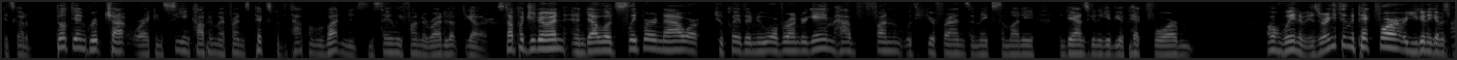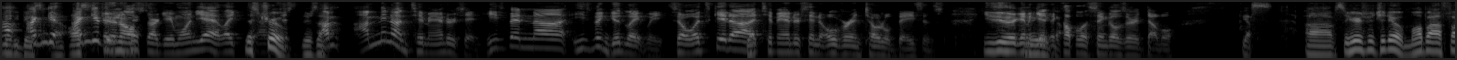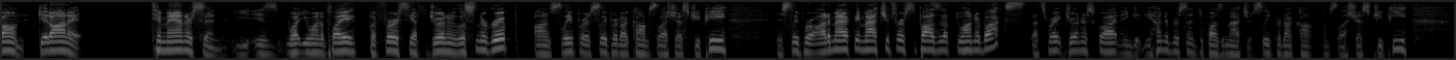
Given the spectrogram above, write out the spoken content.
It's got a built-in group chat where I can see and copy my friends' picks with the tap of a button. It's insanely fun to write it up together. Stop what you're doing and download Sleeper now or to play their new over-under game. Have fun with your friends and make some money. And Dan's going to give you a pick for. Oh wait a minute, is there anything to pick for? Or are you going to give us maybe? Uh, I can get, uh, I can give you an All-Star game pick? All-Star game one. Yeah, like That's uh, true. just- There's that. I'm I'm in on Tim Anderson. He's been uh he's been good lately. So let's get uh Yep. Tim Anderson over in total bases. He's either gonna get a couple of singles or a double. Yes. Uh, so here's what you do: mobile phone, get on it. Tim Anderson is what you want to play, but first you have to join our listener group on Sleeper at sleeper.com/sgp. And Sleeper will automatically match your first deposit up to 100 bucks. That's right, join our squad and get the 100% deposit match at sleeper.com/sgp.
